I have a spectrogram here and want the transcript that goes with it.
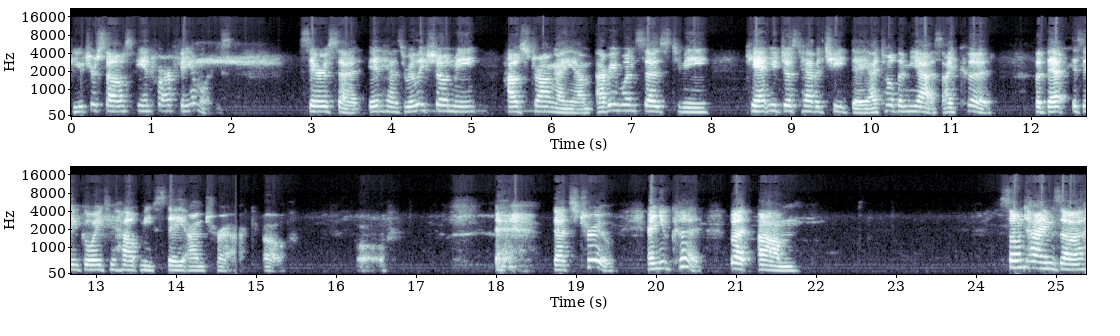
future selves and for our families sarah said it has really shown me how strong i am everyone says to me can't you just have a cheat day i told them yes i could but that isn't going to help me stay on track. Oh, oh, that's true. And you could, but um, sometimes uh,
